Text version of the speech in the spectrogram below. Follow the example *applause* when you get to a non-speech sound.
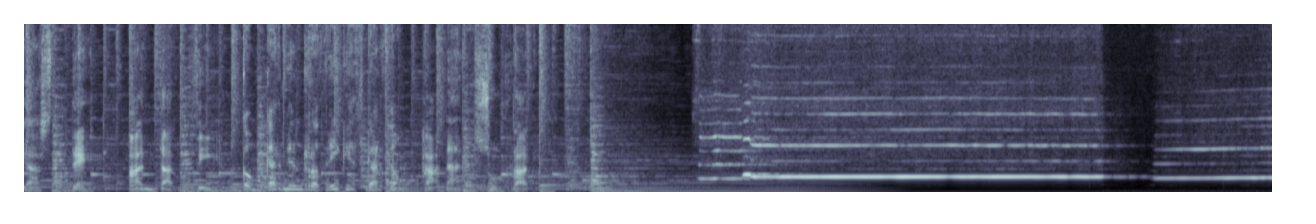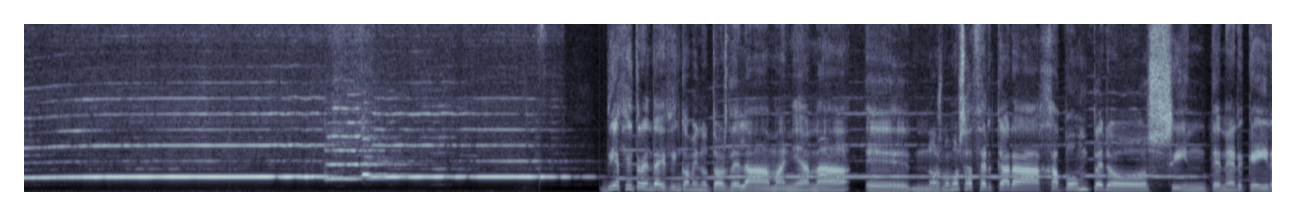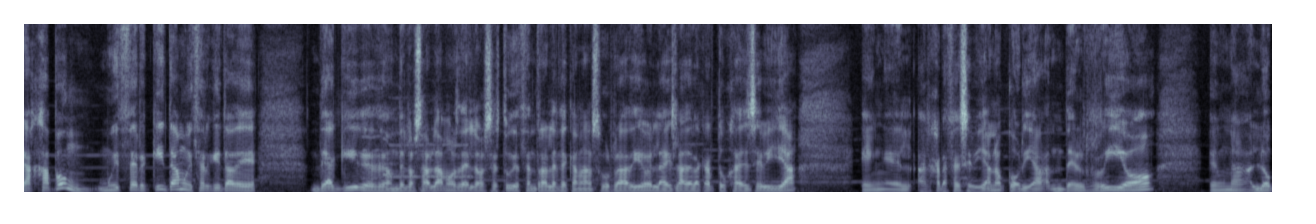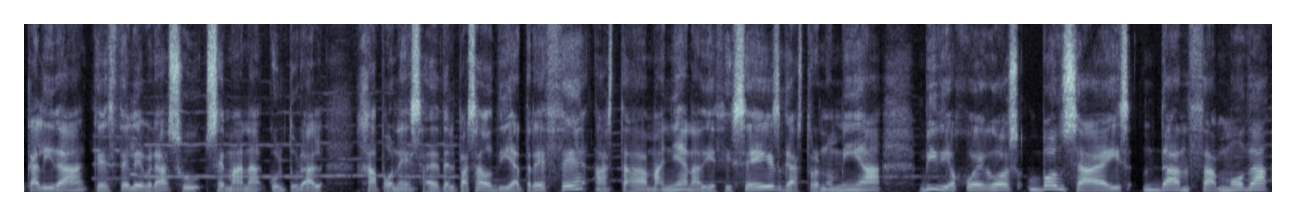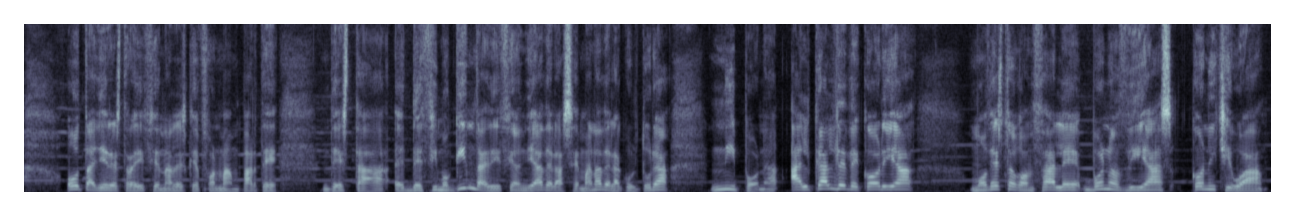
Días de Andalucía. Con Carmen Rodríguez Garzón. Canal Sur Radio. 10 y 35 minutos de la mañana eh, nos vamos a acercar a Japón, pero sin tener que ir a Japón. Muy cerquita, muy cerquita de, de aquí, desde donde los hablamos de los estudios centrales de Canal Sur Radio, en la isla de la Cartuja de Sevilla, en el Aljarafe sevillano, Coria del Río en una localidad que celebra su Semana Cultural Japonesa. Desde el pasado día 13 hasta mañana 16, gastronomía, videojuegos, bonsáis, danza, moda o talleres tradicionales que forman parte de esta eh, decimoquinta edición ya de la Semana de la Cultura Nipona. Alcalde de Coria, Modesto González, buenos días, Konichiwa.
